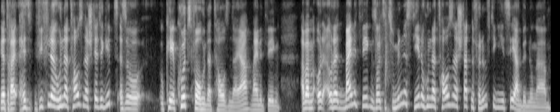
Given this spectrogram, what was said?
Ja, drei, hä, wie viele Hunderttausender Städte gibt's? Also, okay, kurz vor Hunderttausender, ja, meinetwegen. Aber, oder, oder meinetwegen sollte zumindest jede Hunderttausender Stadt eine vernünftige IC-Anbindung haben.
